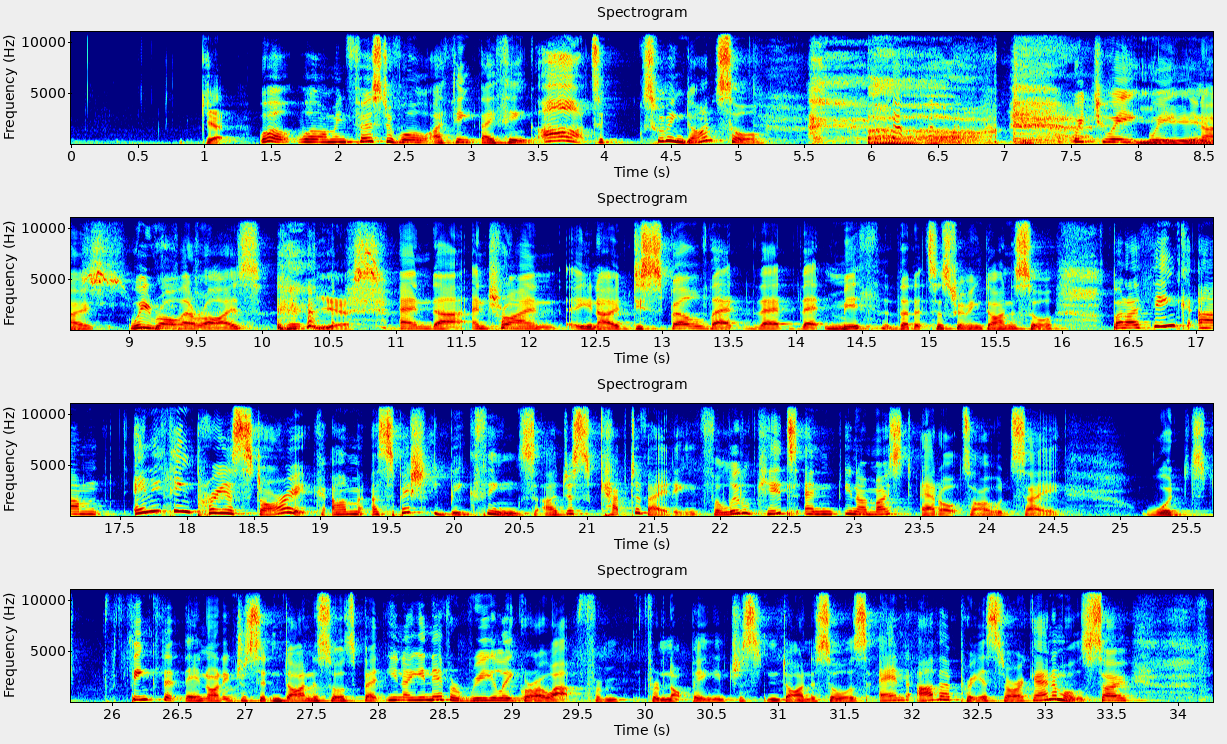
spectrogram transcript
yeah, Well, well, I mean, first of all, I think they think, oh, it's a swimming dinosaur. Oh. Which we, we you know, we roll our eyes yes. and uh, and try and you know dispel that that that myth that it's a swimming dinosaur. But I think um, anything prehistoric, um, especially big things, are just captivating for little kids and you know most adults. I would say would think that they're not interested in dinosaurs, but you know you never really grow up from from not being interested in dinosaurs and other prehistoric animals. So.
